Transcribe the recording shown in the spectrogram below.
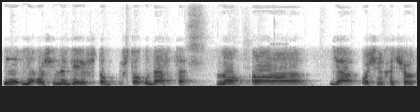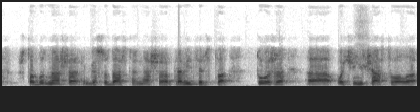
Я очень надеюсь, что, что удастся, но я очень хочу, чтобы наше государство, наше правительство тоже э, очень участвовало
